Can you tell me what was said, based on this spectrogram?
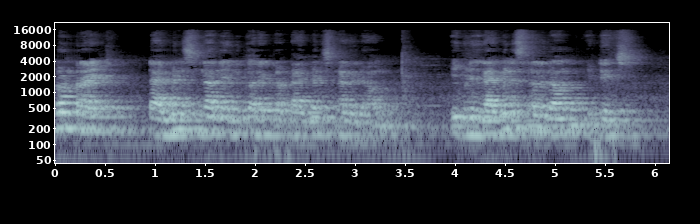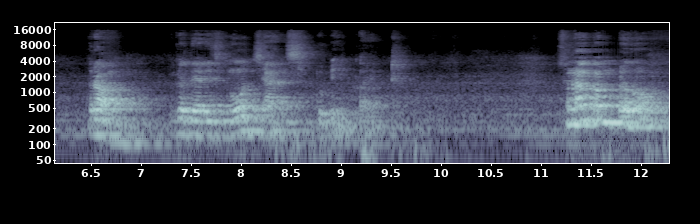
don't write dimensionally incorrect or dimensionally wrong if it is dimensionally wrong it is wrong because there is no chance to be correct so now come to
